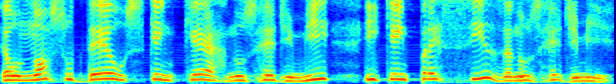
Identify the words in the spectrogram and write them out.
é o nosso Deus quem quer nos redimir e quem precisa nos redimir.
